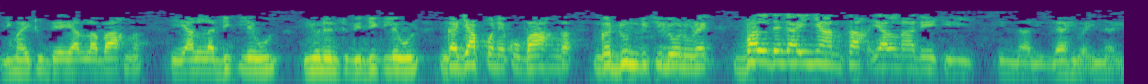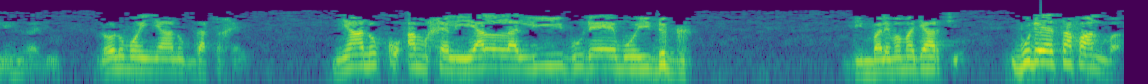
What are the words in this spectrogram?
li may tuddee yàlla baax na yàlla diglewul yonent bi diglewul nga jàpp ne ku baax nga nga dund ci loolu rek balde ngay ñaan sax yàlla naa dee ci lii. Inna lillahi wa inna ilayhi rajiun loolu mooy ñaanu gàtt xel. Ñaanu ku am xel yàlla lii bu dee mooy dëgg. Dimbale ma ma jaar ci. Bu dee safaan ba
